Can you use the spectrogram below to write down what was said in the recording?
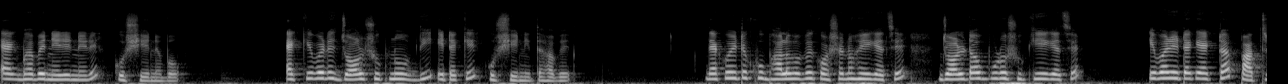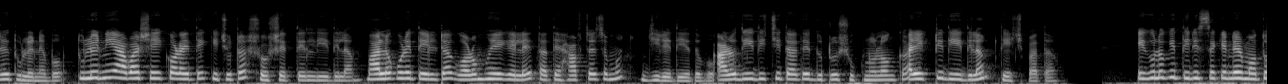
একভাবে নেড়ে নেড়ে কষিয়ে নেব। একেবারে জল শুকনো অবধি এটাকে কষিয়ে নিতে হবে। দেখো এটা খুব ভালোভাবে কষানো হয়ে গেছে, জলটাও পুরো শুকিয়ে গেছে। এবার এটাকে একটা পাত্রে তুলে নেব। তুলে নিয়ে আবার সেই কড়াইতে কিছুটা সর্ষের তেল দিয়ে দিলাম। ভালো করে তেলটা গরম হয়ে গেলে তাতে হাফ চা চামচ জিরে দিয়ে দেবো। আরও দিয়ে দিচ্ছি তাতে দুটো শুকনো লঙ্কা আর একটি দিয়ে দিলাম তেজপাতা। এগুলোকে তিরিশ সেকেন্ডের মতো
